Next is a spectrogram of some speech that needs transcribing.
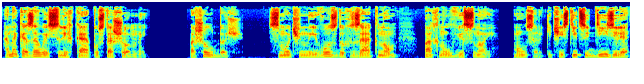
она казалась слегка опустошенной. Пошел дождь. Смоченный воздух за окном пахнул весной мусорки, частицы дизеля,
